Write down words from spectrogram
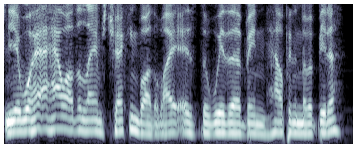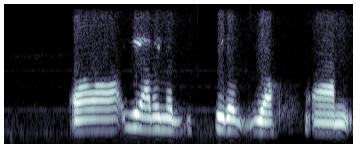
Yeah. Well, how, how are the lambs tracking, by the way? Has the weather been helping them a bit better? Uh, yeah, I mean, the bit of, yeah, um,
